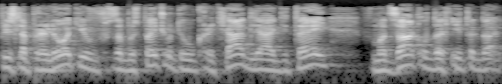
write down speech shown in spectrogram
після прильотів, забезпечувати укриття для дітей в медзакладах і так далі.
